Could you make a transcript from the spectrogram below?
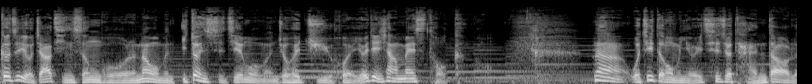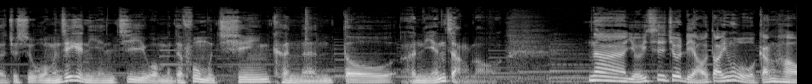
各自有家庭生活了。那我们一段时间我们就会聚会，有点像 mass talk。那我记得我们有一次就谈到了，就是我们这个年纪，我们的父母亲可能都很年长了。那有一次就聊到，因为我刚好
